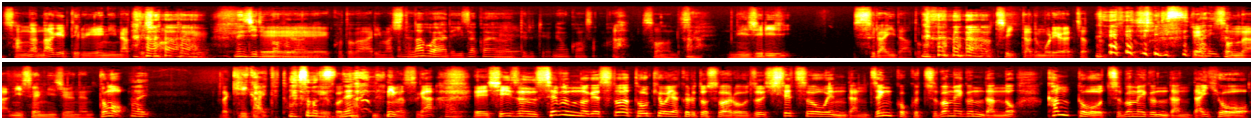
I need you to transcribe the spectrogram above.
さんが投げてる絵になってしまうという、ねじりえー、ことがありました、名古屋で居酒屋をやってるというね、えー、お母さんあ、そうなんですか。はい、ねじりスライダーとか、みんなツイッターで盛り上がっちゃったんですけど、えそんな2020年とも、はいまた切り替えてと いうことになりますが、すねはい、えー、シーズン7のゲストは東京ヤクルトスワローズ施設応援団全国ツバメ軍団の関東ツバメ軍団代表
